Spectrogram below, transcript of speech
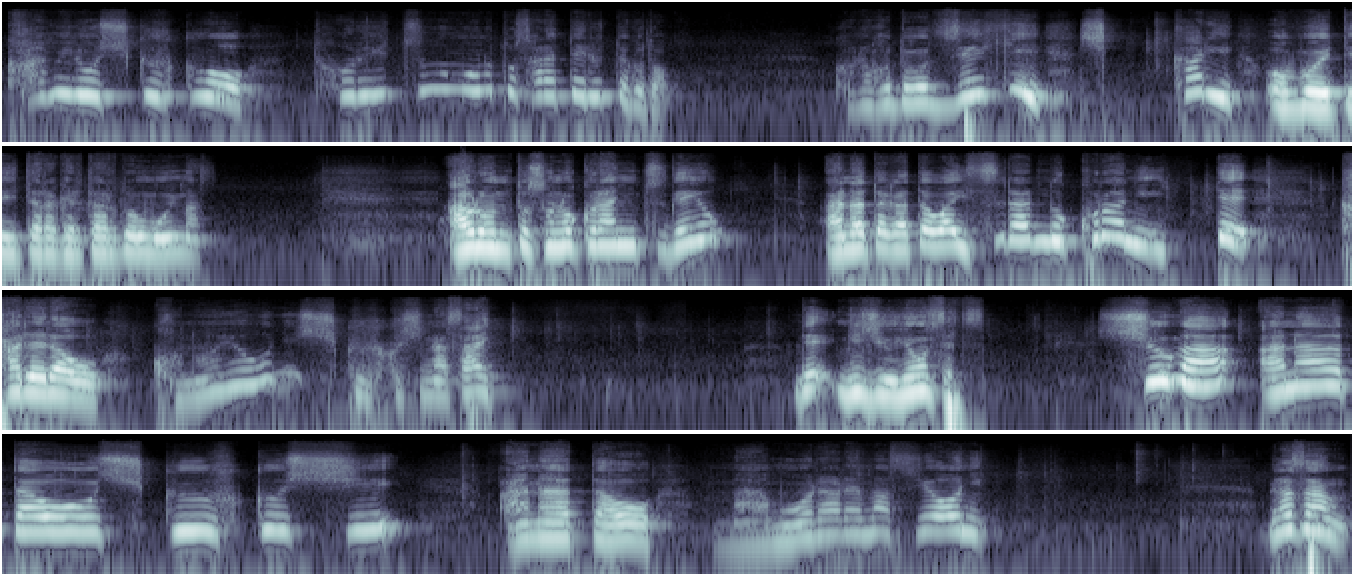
神の祝福を取り継ぐものとされているということ。このことをぜひしっかり覚えていただけたらと思います。アロンとその子らに告げよあなた方はイスラエルの子らに行って彼らをこのように祝福しなさい。で24節主があなたを祝福しあなたを守られますように」皆さん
